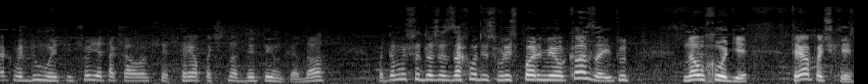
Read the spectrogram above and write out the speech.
Як ви думаєте, що я така вообще тряпочна дитинка, да? Потому що даже заходиш в респармі оказа і тут на вході тряпочки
